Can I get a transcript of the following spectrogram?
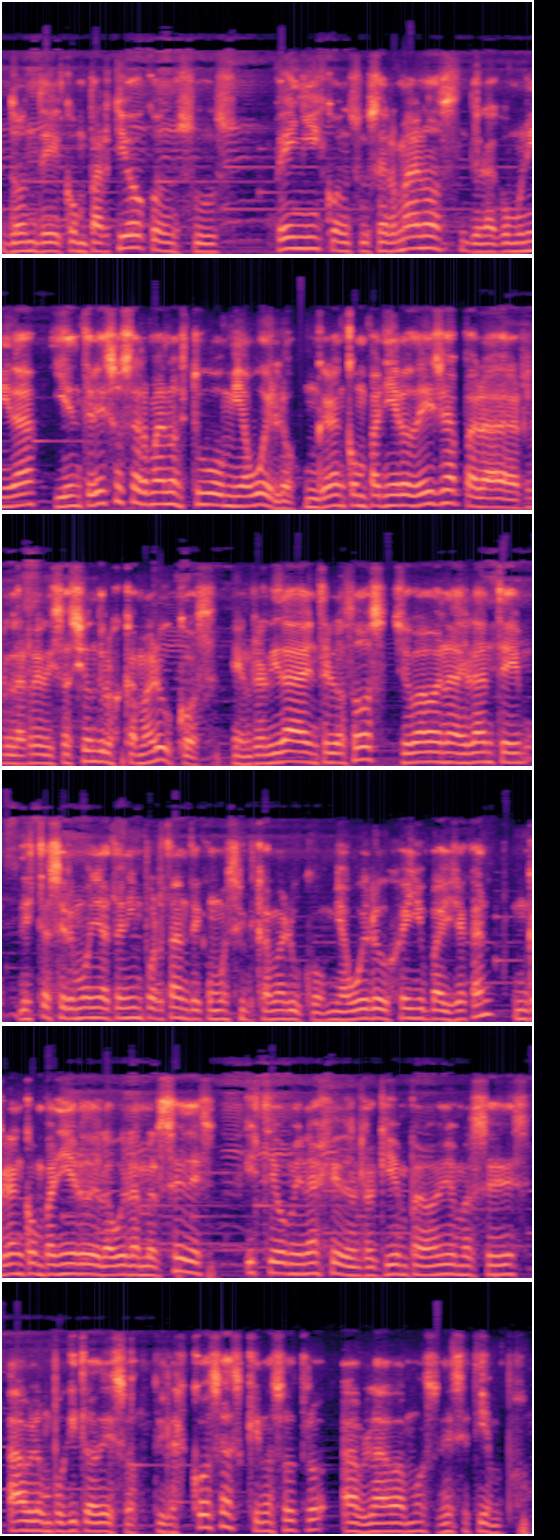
donde compartió con sus Peñis con sus hermanos de la comunidad y entre esos hermanos estuvo mi abuelo, un gran compañero de ella para la realización de los camarucos. En realidad entre los dos llevaban adelante esta ceremonia tan importante como es el camaruco. Mi abuelo Eugenio Payacán, un gran compañero de la abuela Mercedes. Este homenaje del Requiem para doña Mercedes habla un poquito de eso, de las cosas que nosotros hablábamos en ese tiempo.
